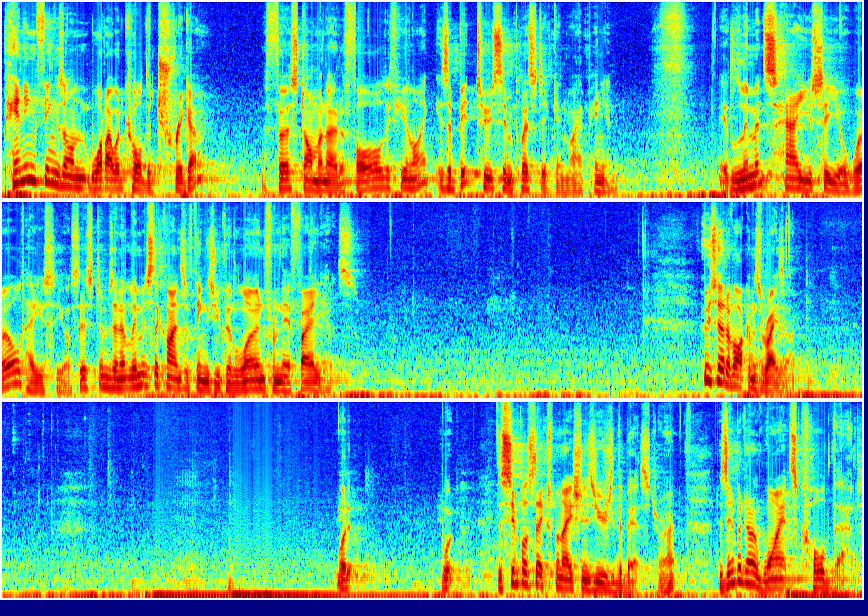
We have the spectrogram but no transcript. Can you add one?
Pinning things on what I would call the trigger, the first domino to fall, if you like, is a bit too simplistic, in my opinion. It limits how you see your world, how you see your systems, and it limits the kinds of things you can learn from their failures. Who's heard of Occam's razor? What, what, the simplest explanation is usually the best, right? Does anybody know why it's called that?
